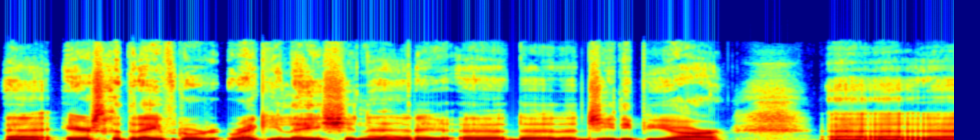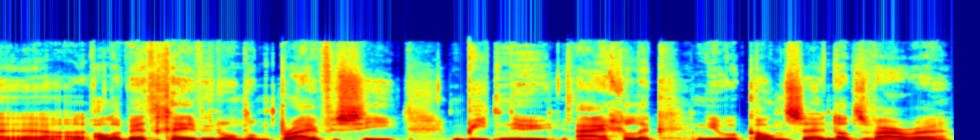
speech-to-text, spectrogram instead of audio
hè, eerst gedreven door regulation, hè, de, de, GDPR, alle wetgeving rondom privacy, biedt nu eigenlijk nieuwe kansen. En dat is waar we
